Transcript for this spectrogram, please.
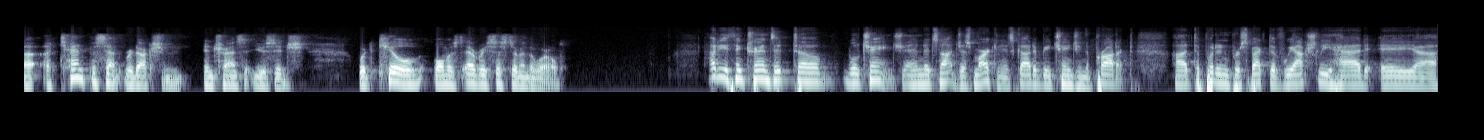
a 10% reduction in transit usage would kill almost every system in the world. How do you think transit uh, will change? And it's not just marketing, it's got to be changing the product. Uh, to put it in perspective, we actually had a uh,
